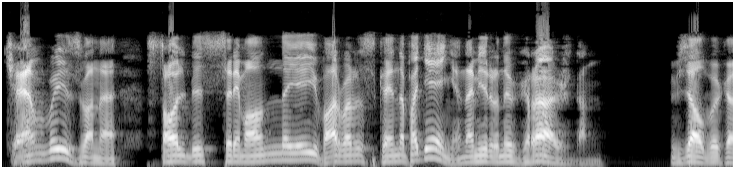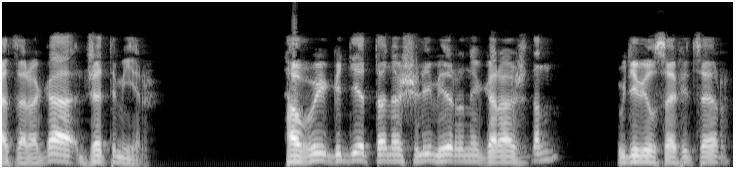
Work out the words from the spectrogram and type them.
«Чем вызвано столь бесцеремонное и варварское нападение на мирных граждан?» — взял быка за рога Джетмир. «А вы где-то нашли мирных граждан?» — удивился офицер.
